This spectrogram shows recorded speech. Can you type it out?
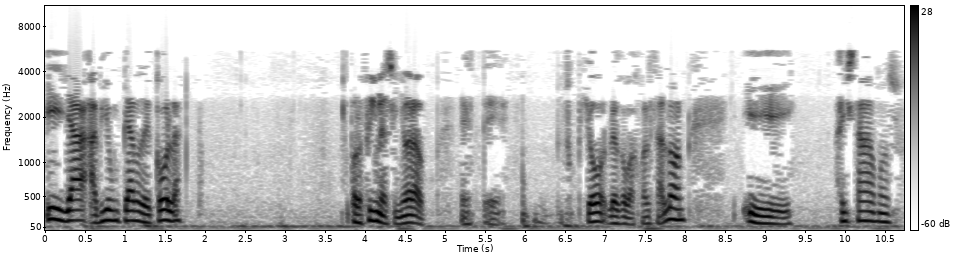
Y ya había un piano de cola, por fin la señora este, subió, luego bajó al salón y ahí estábamos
